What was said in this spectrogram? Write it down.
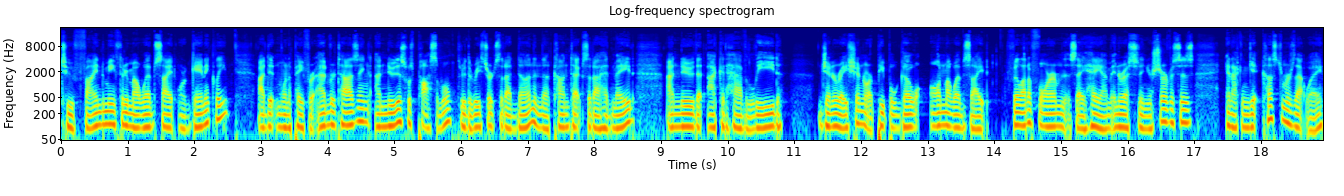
to find me through my website organically. I didn't want to pay for advertising. I knew this was possible through the research that I'd done and the contacts that I had made. I knew that I could have lead generation or people go on my website, fill out a form that say, "Hey, I'm interested in your services," and I can get customers that way.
